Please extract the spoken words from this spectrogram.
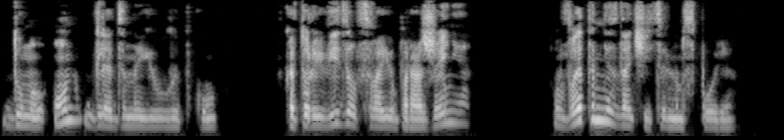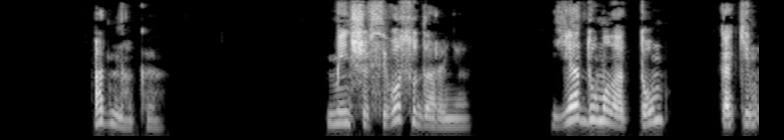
думал он, глядя на ее улыбку, в которой видел свое поражение в этом незначительном споре. Однако... Меньше всего, сударыня, я думал о том, каким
